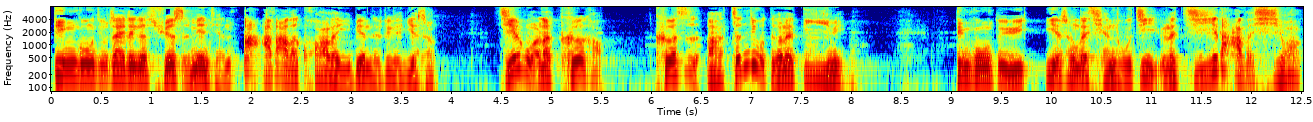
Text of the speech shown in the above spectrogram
丁公就在这个学史面前大大的夸了一遍的这个叶生。结果呢，科考、科试啊，真就得了第一名。丁公对于叶生的前途寄予了极大的希望。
